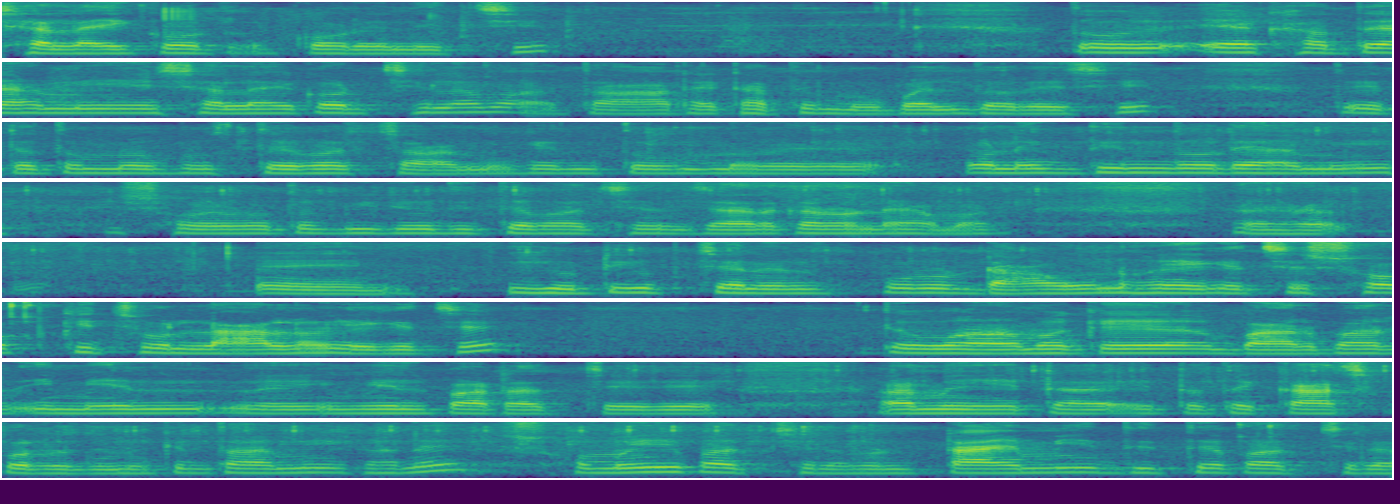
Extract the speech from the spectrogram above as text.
সেলাই করে নিচ্ছি। তো এক হাতে আমি সেলাই করছিলাম তো আর এক হাতে মোবাইল ধরেছি। তো এটা তোমরা বুঝতে পারছ, আমি কিন্তু মানে অনেক দিন ধরে আমি সময় মতো ভিডিও দিতে পারছি যার কারণে আমার ইউটিউব চ্যানেল পুরো ডাউন হয়ে গেছে সব কিছু লাল হয়ে গেছে। তো আমাকে বারবার ইমেল ইমেল পাঠাচ্ছে যে আমি এটা এটাতে কাজ করার জন্য। কিন্তু আমি এখানে সময়ই পাচ্ছি না মানে টাইমই দিতে পারছি না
